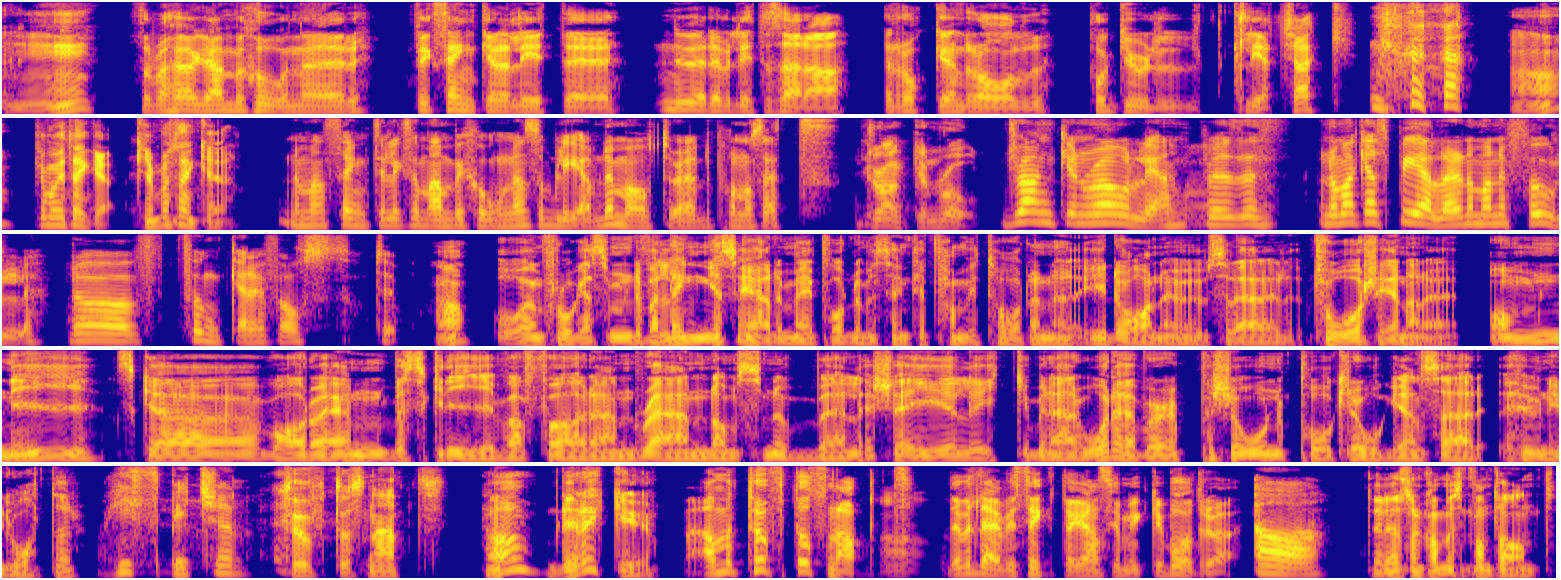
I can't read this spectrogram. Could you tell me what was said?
Mm. Så det var höga ambitioner. Fick sänka det lite. Nu är det väl lite så här rock'n'roll på gul kletchack. Ja, Kan man ju tänka. kan man tänka. När man sänkte liksom ambitionen så blev det Motörhead på något sätt. Drunk and roll. Drunk and roll ja, precis. Men om man kan spela det när man är full, då funkar det för oss. Typ. Ja, och en fråga som det var länge sedan jag hade med i podden, men jag tänkte fan vi tar den idag nu sådär två år senare. Om ni ska var och en beskriva för en random snubbe eller tjej eller icke-binär, whatever, person på krogen så här hur ni låter. Hisspitchen. Tufft och snabbt. Ja, det räcker ju. Ja, men tufft och snabbt. Ja. Det är väl det vi siktar ganska mycket på tror jag. Ja, Det är det som kommer spontant.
